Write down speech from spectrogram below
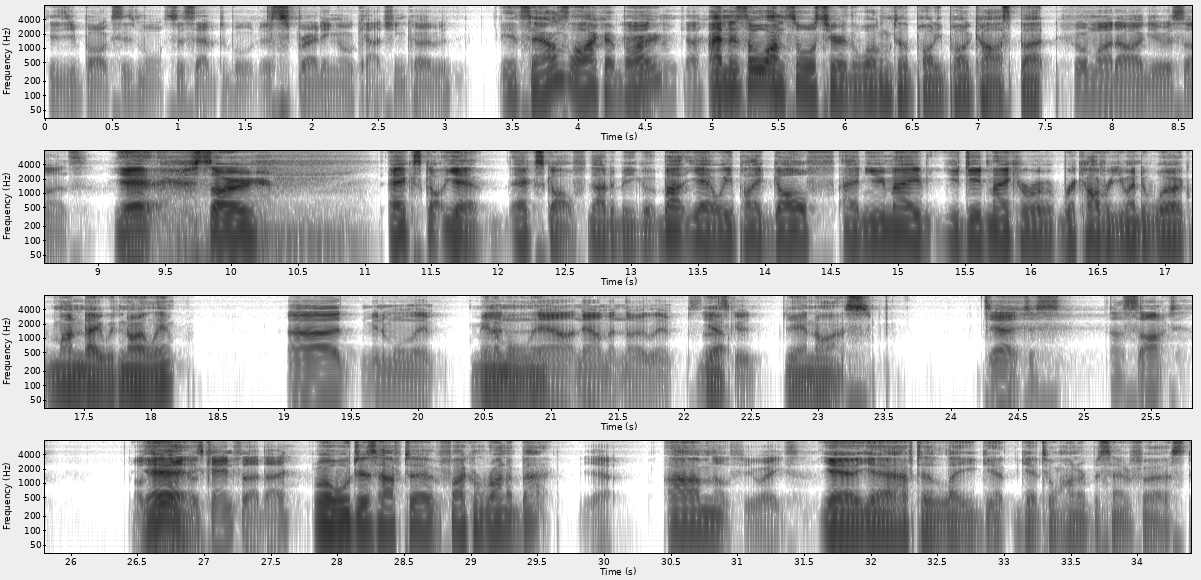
Because your box is more susceptible to spreading or catching COVID. It sounds like it, bro. Yeah, okay. And it's all unsourced here at the Welcome to the Potty podcast, but Who am I to argue with science? Yeah. So X golf, yeah, X golf. That'd be good. But yeah, we played golf, and you made you did make a re- recovery. You went to work Monday with no limp, Uh, minimal limp. minimal And limp. Now, now I'm at no limp. So Yeah. that's good. Yeah, nice. Yeah, just that sucked. I was Yeah. keen, I was keen for that day. Well, we'll just have to fucking run it back. Yeah, Um, another few weeks. yeah, yeah. I have to let you get get to 100 percent first.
